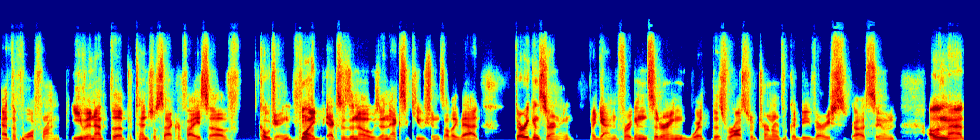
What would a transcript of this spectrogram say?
at the forefront, even at the potential sacrifice of coaching, like X's and O's and execution, stuff like that. Very concerning, again, for considering what this roster turnover could be very uh, soon. Other than that,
